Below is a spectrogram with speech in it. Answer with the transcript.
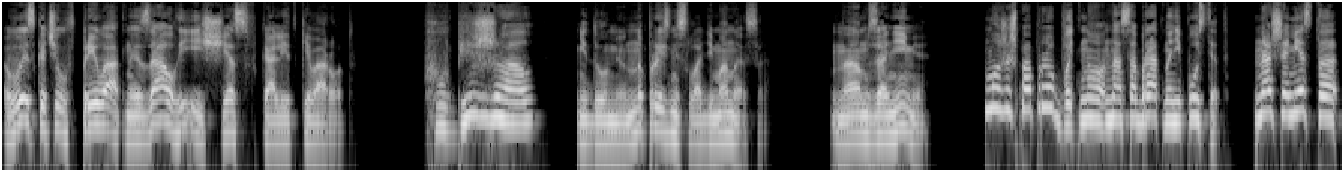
выскочил в приватный зал и исчез в калитке ворот. «Убежал», — недоуменно произнесла Димонеса. «Нам за ними?» «Можешь попробовать, но нас обратно не пустят. Наше место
